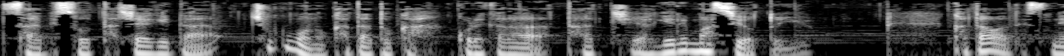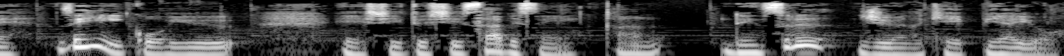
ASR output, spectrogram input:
サービスを立ち上げた直後の方とか、これから立ち上げれますよという方はですね、ぜひこういう C2C サービスに関連する重要な KPI を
